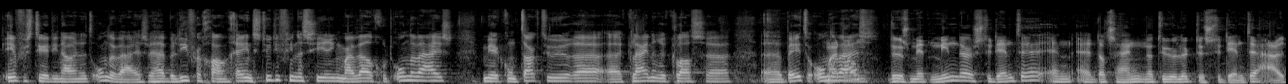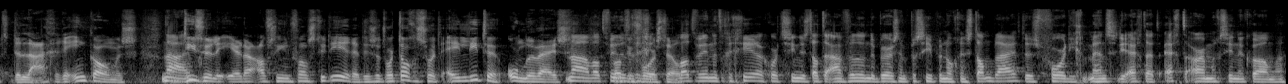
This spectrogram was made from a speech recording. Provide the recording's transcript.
investeer die nou in het onderwijs. We hebben liever gewoon geen studiefinanciering... maar wel goed onderwijs, meer contacturen, uh, kleinere klassen, uh, beter onderwijs. Maar dan dus met minder studenten. En uh, dat zijn natuurlijk de studenten uit de lagere inkomens. Nou, Want die zullen eerder afzien van studeren. Dus het wordt toch een soort elite-onderwijs nou, wat, wat u voorstelt. Wat we in het regeerakkoord zien is dat de aanvullende beurs in principe nog in stand blijft. Dus voor die mensen die echt uit echte arme gezinnen komen...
